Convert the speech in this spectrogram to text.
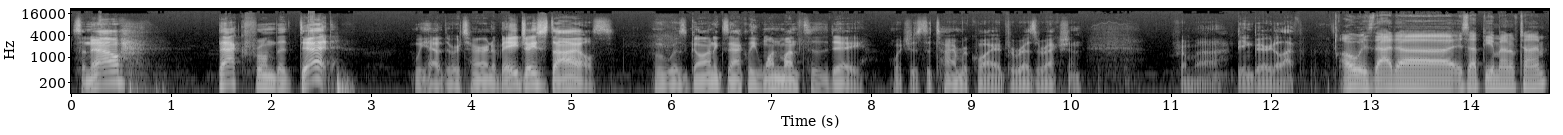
So now, back from the dead, we have the return of AJ Styles, who was gone exactly one month to the day, which is the time required for resurrection from uh, being buried alive. Oh, is that uh is that the amount of time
